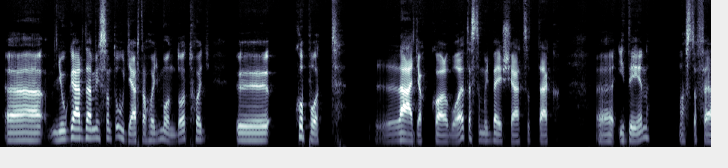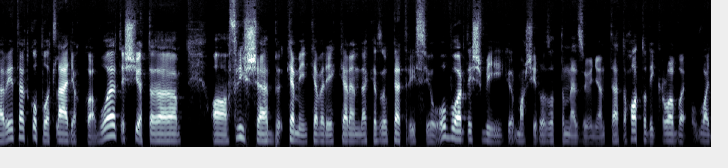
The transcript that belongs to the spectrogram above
Uh, Newgarden viszont úgy járt, ahogy mondott, hogy ő kopott lágyakkal volt, ezt amúgy be is játszották uh, idén, azt a felvételt, kopott lágyakkal volt, és jött a, a frissebb, kemény keverékkel rendelkező Patricio Ovort, és végig masírozott a mezőnyön. Tehát a hatodikról, vagy, vagy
